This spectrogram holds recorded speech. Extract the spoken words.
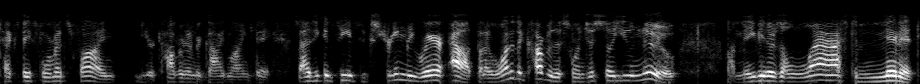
text-based format's fine, you're covered under Guideline K. So as you can see, it's extremely rare out, but I wanted to cover this one just so you knew. Uh, maybe there's a last minute,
